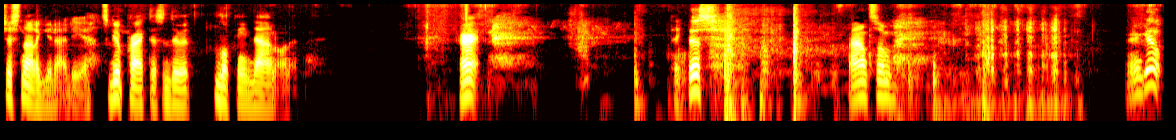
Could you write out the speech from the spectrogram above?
Just not a good idea. It's a good practice to do it looking down on it. All right. Take this, bounce them. There you go.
